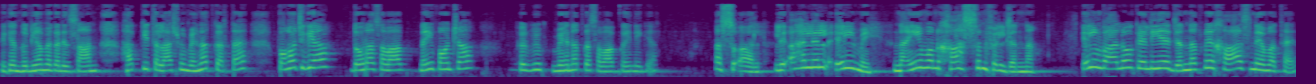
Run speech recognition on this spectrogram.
لیکن دنیا میں اگر انسان حق کی تلاش میں محنت کرتا ہے، پہنچ گیا، دوہرا ثواب نہیں پہنچا، پھر بھی محنت کا ثواب کہیں نہیں گیا۔ علم نعیم خاص فل جنا علم والوں کے لیے جنت میں خاص نعمت ہے۔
